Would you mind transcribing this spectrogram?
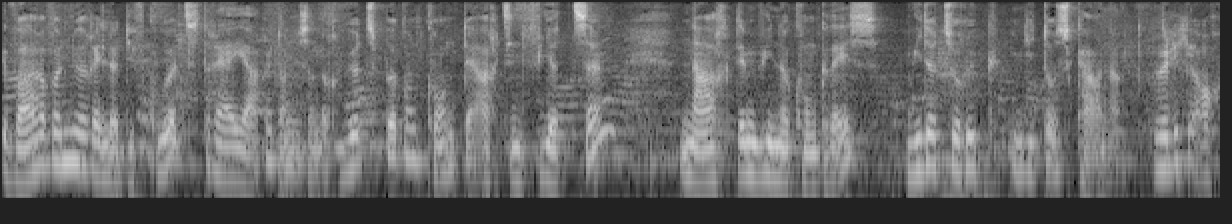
Äh, war aber nur relativ kurz, drei Jahre, dann ist er nach Würzburg und konnte 1814 nach dem Wiener Kongress wieder zurück in die Toskana. Würde ich auch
